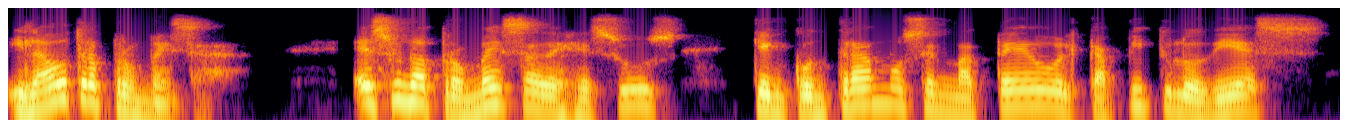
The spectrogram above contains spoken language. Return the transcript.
Y la otra promesa es una promesa de Jesús que encontramos en Mateo el capítulo 10,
